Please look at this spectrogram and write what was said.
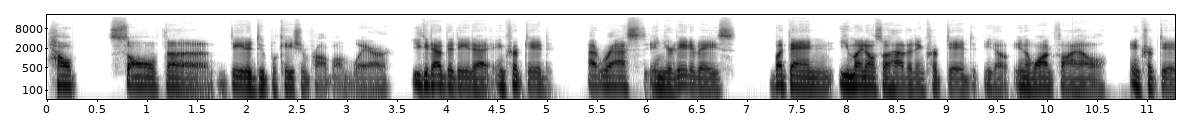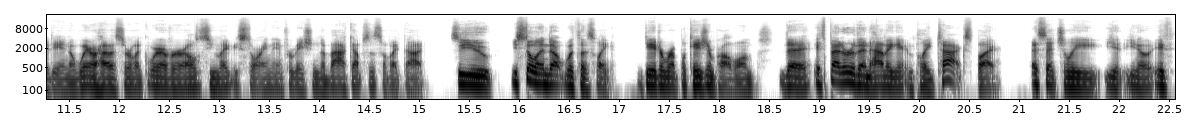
help solve the data duplication problem where you could have the data encrypted at rest in your database, but then you might also have it encrypted, you know, in a log file, encrypted in a warehouse or like wherever else you might be storing the information, the backups and stuff like that. So you you still end up with this like data replication problem. The it's better than having it in plain text, but essentially, you, you know, if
